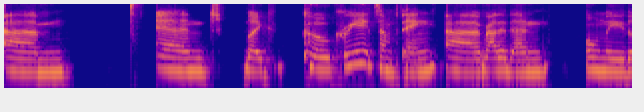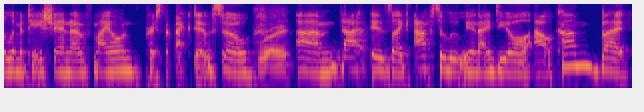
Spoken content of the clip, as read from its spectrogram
um, and like co-create something uh, rather than only the limitation of my own perspective. So right. um, that is like absolutely an ideal outcome, but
